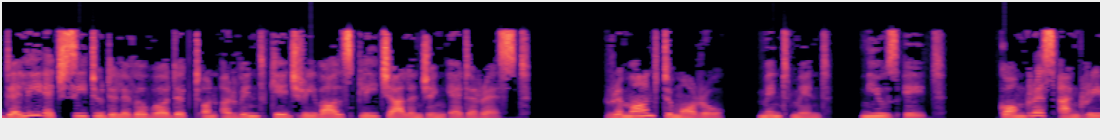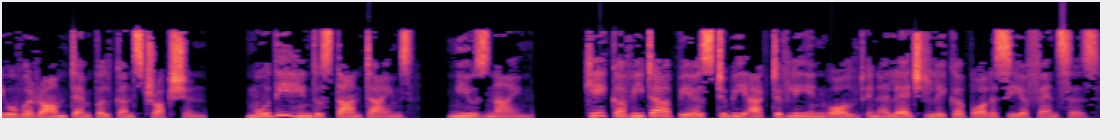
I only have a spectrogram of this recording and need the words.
Delhi HC to deliver verdict on Arvind Kejriwal's plea challenging ED arrest. Remand tomorrow. Mint Mint. News 8. Congress angry over Ram Temple construction. Modi Hindustan Times. News 9. K. Kavitha appears to be actively involved in alleged liquor policy offences.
